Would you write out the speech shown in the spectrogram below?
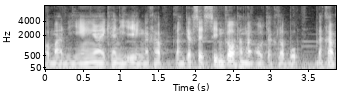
ประมาณนี้ง่ายๆ แค่นี้เองนะครับ หลังจากเสร็จสิ้นก็ทำงานออกจากระบบนะครับ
